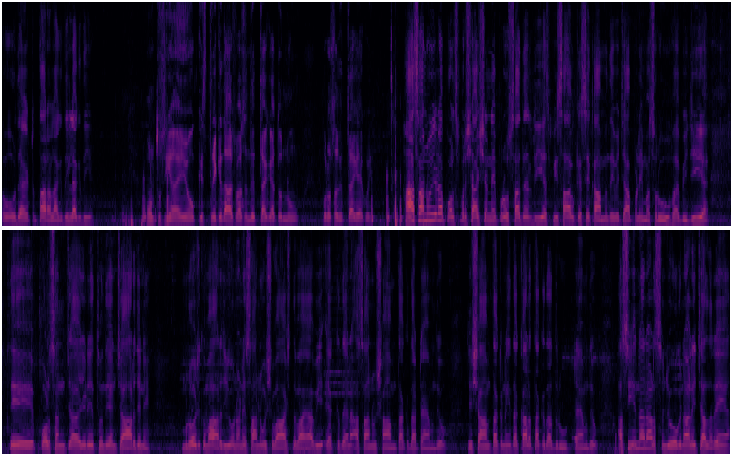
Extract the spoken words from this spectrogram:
ਉਹਦਾ ਐਕਟ ਧਾਰਾ ਲੱਗਦੀ ਲੱਗਦੀ ਹੈ। ਹੁਣ ਤੁਸੀਂ ਆਏ ਹੋ ਕਿਸ ਤਰੀਕੇ ਦਾ ਆਸ਼ਵਾਸਨ ਦਿੱਤਾ ਗਿਆ ਤੁਹਾਨੂੰ? ਭਰੋਸਾ ਦਿੱਤਾ ਗਿਆ ਕੋਈ? ਹਾਂ ਸਾਨੂੰ ਜਿਹੜਾ ਪੁਲਿਸ ਪ੍ਰਸ਼ਾਸਨ ਨੇ ਭਰੋਸਾ ਦਿੱਤਾ ਡੀਐਸਪੀ ਸਾਹਿਬ ਕਿਸੇ ਕੰਮ ਦੇ ਵਿੱਚ ਆਪਣੇ ਮਸਰੂਫ ਹੈ ਬਿਜ਼ੀ ਹੈ ਤੇ ਪੁਲਿਸ ਜਿਹੜੇ ਇੱਥੋਂ ਦੇ ਇੰਚਾਰਜ ਨੇ ਮਨੋਜ ਕੁਮਾਰ ਜੀ, ਉਹਨਾਂ ਨੇ ਸਾਨੂੰ ਵਿਸ਼ਵਾਸ ਦਿਵਾਇਆ ਵੀ ਇੱਕ ਦਿਨ ਸਾਨੂੰ ਸ਼ਾਮ ਤੱਕ ਦਾ ਟਾਈਮ ਦਿਓ। ਜੇ ਸ਼ਾਮ ਤੱਕ ਨਹੀਂ ਤਾਂ ਕੱਲ ਤੱਕ ਦਾ ਜ਼ਰੂਰ ਟਾਈਮ ਦਿਓ। ਅਸੀਂ ਇਹਨਾਂ ਨਾਲ ਸੰਯੋਗ ਨਾਲ ਹੀ ਚੱਲ ਰਹੇ ਹਾਂ।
